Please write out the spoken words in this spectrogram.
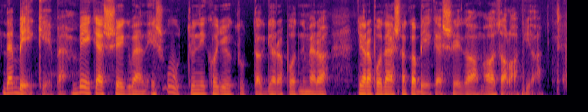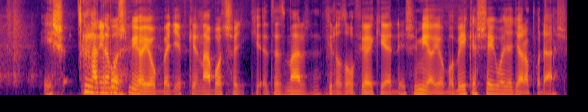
de békében, békességben, és úgy tűnik, hogy ők tudtak gyarapodni, mert a gyarapodásnak a békesség az alapja. És hát de most mi a jobb egyébként? Már bocs, hogy ez már filozófiai kérdés, hogy mi a jobb, a békesség vagy a gyarapodás?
